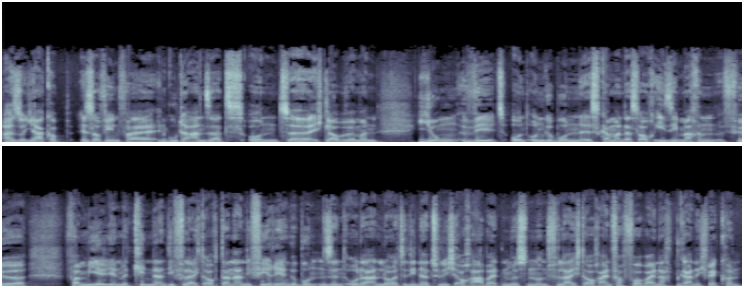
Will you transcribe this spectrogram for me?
Also Jakob ist auf jeden Fall ein guter Ansatz und äh, ich glaube, wenn man jung, wild und ungebunden ist, kann man das auch easy machen für Familien mit Kindern, die vielleicht auch dann an die Ferien gebunden sind oder an Leute, die natürlich auch arbeiten müssen und vielleicht auch einfach vor Weihnachten gar nicht weg können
